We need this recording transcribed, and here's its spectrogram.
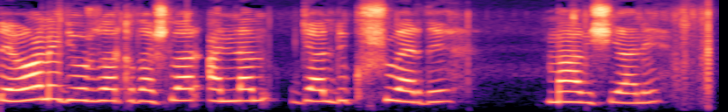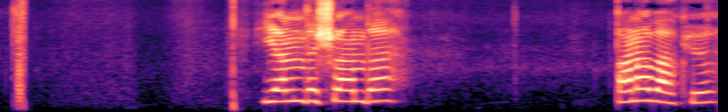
Devam ediyoruz arkadaşlar. Annem geldi kuşu verdi. Maviş yani. Yanında şu anda bana bakıyor.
